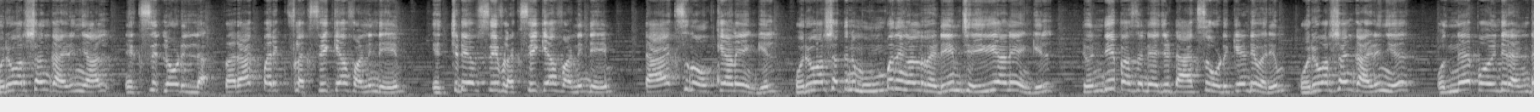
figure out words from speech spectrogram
ഒരു വർഷം കഴിഞ്ഞാൽ എക്സിറ്റ് ലോഡ് ഇല്ല. പരാഗ് പരിക് ഫ്ലെക്സി ക്യാ ഫണ്ടിന്റെയും H D F C flexi cap ഫണ്ടിന്റെയും ടാക്സ് നോക്കുകയാണെങ്കിൽ ഒരു വർഷത്തിന് മുമ്പ് നിങ്ങൾ റെഡീം ചെയ്യുകയാണെങ്കിൽ ട്വന്റി പെർസെന്റേജ് ടാക്സ് കൊടുക്കേണ്ടി വരും. ഒരു വർഷം കഴിഞ്ഞ് ഒന്ന് പോയിന്റ് രണ്ട്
